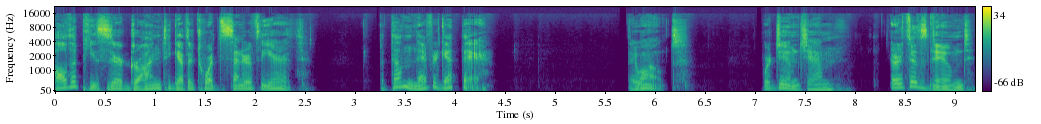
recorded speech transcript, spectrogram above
All the pieces are drawing together toward the center of the Earth. But they'll never get there. They won't. We're doomed, Jim. Earth is doomed.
